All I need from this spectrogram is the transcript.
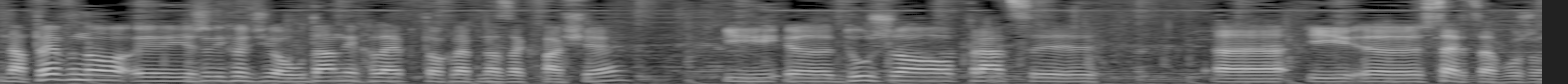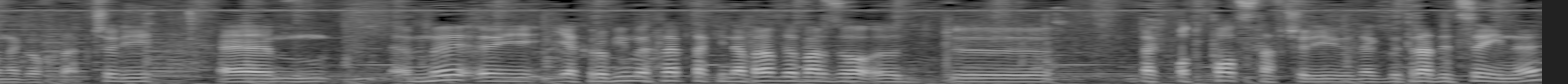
Na pewno, y, jeżeli chodzi o udany chleb, to chleb na zakwasie i e, dużo pracy e, i serca włożonego w chleb. Czyli e, my, y, jak robimy chleb taki naprawdę bardzo y, tak od podstaw, czyli jakby tradycyjny,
